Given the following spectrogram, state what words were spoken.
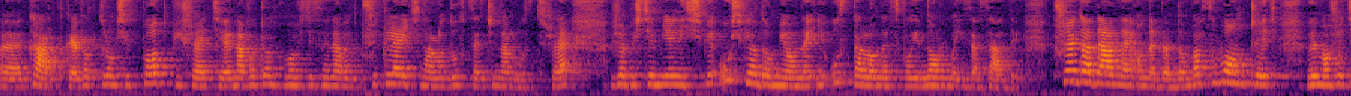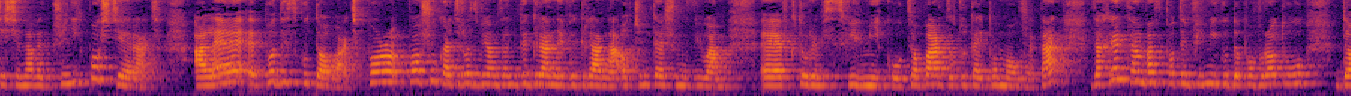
e, kartkę, pod którą się podpiszecie. Na początku możecie sobie nawet przykleić na lodówce czy na lustrze, żebyście mieli uświadomione i ustalone swoje normy i zasady. Przegadane, one będą Was łączyć, Wy możecie się nawet przy nich pościerać, ale e, podyskutować, po, poszukać rozwiązań wygrany, wygrana, o czym też mówiłam e, w którymś z filmiku, co bardzo tutaj pomoże, tak? Zachęcam Was po tym filmiku do powrotu do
